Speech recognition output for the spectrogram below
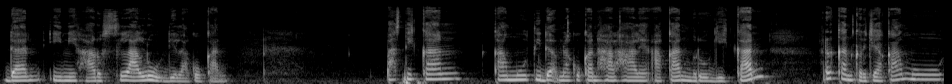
dan ini harus selalu dilakukan. Pastikan kamu tidak melakukan hal-hal yang akan merugikan rekan kerja kamu,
